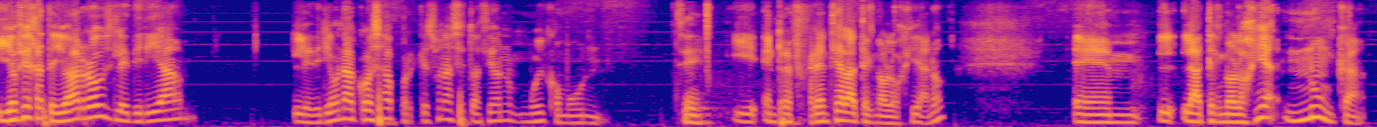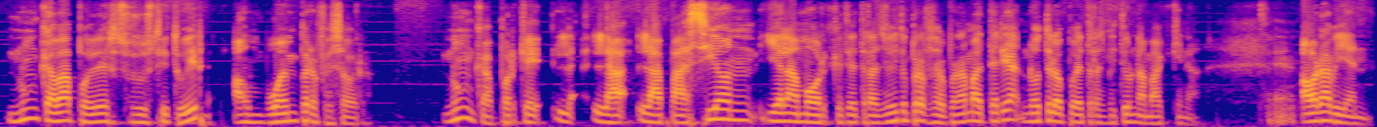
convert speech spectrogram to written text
Y yo fíjate, yo a Rose le diría le diría una cosa porque es una situación muy común. Sí. Y en referencia a la tecnología, ¿no? Em, la tecnología nunca, nunca va a poder sustituir a un buen profesor. Nunca, porque la, pasión y el amor que te transmite un profesor por una materia no te lo puede transmitir una máquina. Ahora bien,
